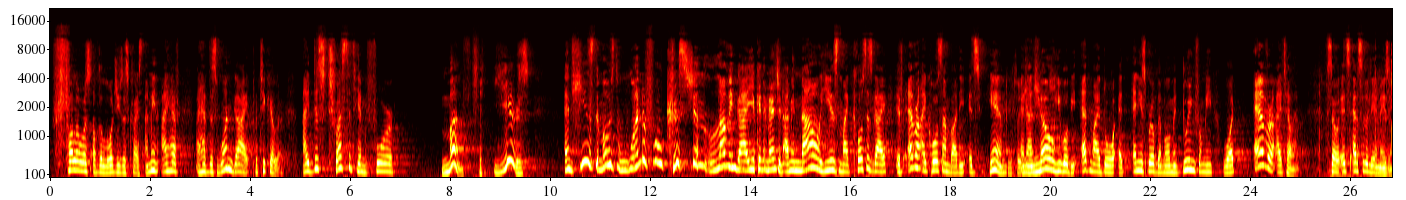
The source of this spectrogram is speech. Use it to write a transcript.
followers of the Lord Jesus Christ. I mean, I have, I have this one guy particular. I distrusted him for months, years. And he's the most wonderful Christian loving guy you can imagine. I mean, now he is my closest guy. If ever I call somebody, it's him. Complete and I know he will be at my door at any spur of the moment, doing for me whatever I tell him. So it's absolutely amazing.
